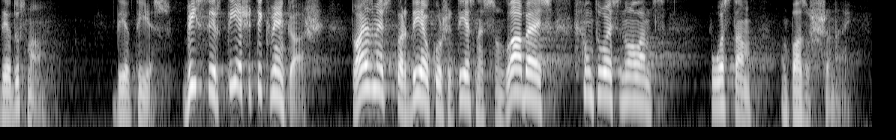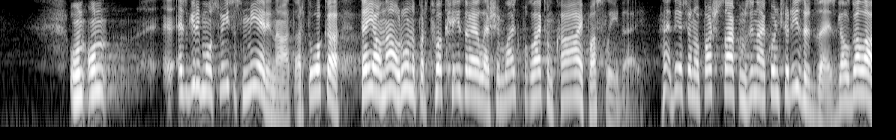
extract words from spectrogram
dievu dusmām, dievu tiesu. Viss ir tieši tik vienkārši. Tu aizmirsti par Dievu, kurš ir tiesnesis un glābējs, un tu esi nolemts postam un pazušanai. Un, un es gribu mūs visus mierināt ar to, ka te jau nav runa par to, ka izrēlēšiem laiku pa laikam kāja paslīdēja. Nē, Dievs jau no paša sākuma zināja, ko viņš ir izredzējis. Galu galā,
